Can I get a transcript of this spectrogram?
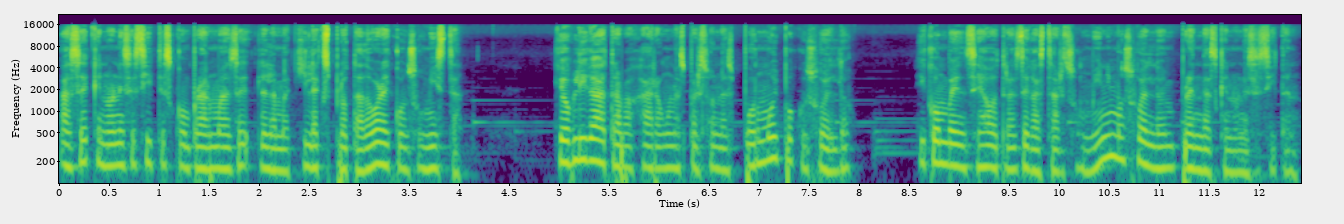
hace que no necesites comprar más de, la maquila explotadora y consumista, que obliga a trabajar a unas personas por muy poco sueldo y convence a otras de gastar su mínimo sueldo en prendas que no necesitan.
